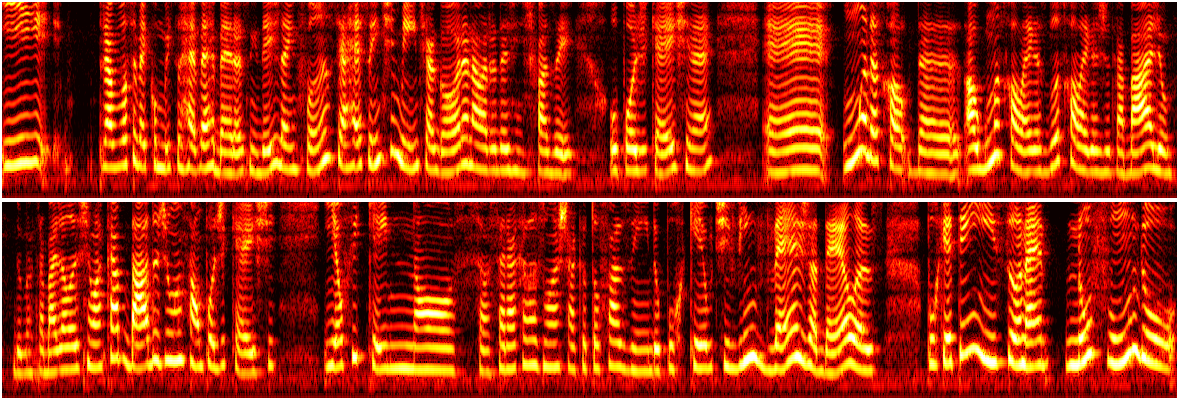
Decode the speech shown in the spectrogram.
E para você ver como isso reverbera assim desde a infância, recentemente agora na hora da gente fazer o podcast, né? É, uma das da, algumas colegas, duas colegas de trabalho do meu trabalho, elas tinham acabado de lançar um podcast e eu fiquei, nossa, será que elas vão achar que eu tô fazendo? Porque eu tive inveja delas. Porque tem isso, né? No fundo,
